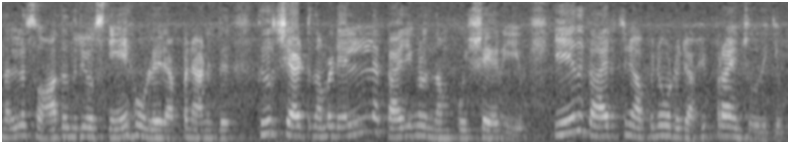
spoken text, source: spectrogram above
നല്ല സ്വാതന്ത്ര്യവും സ്നേഹമുള്ള ഒരു അപ്പനാണിത്. തീർച്ചയായിട്ടും നമ്മളുടെ എല്ലാ കാര്യങ്ങളും നാം പോയി ഷെയർ ചെയ്യും. ഏത് കാര്യത്തിനും അപ്പനോടൊരു അഭിപ്രായം ചോദിക്കും.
